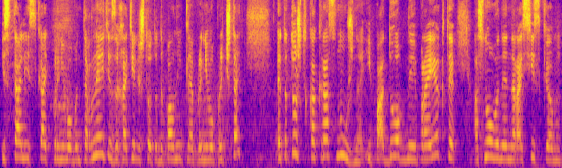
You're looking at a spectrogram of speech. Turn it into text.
и стали искать про него в интернете, захотели что-то дополнительное про него прочитать. Это то, что как раз нужно. И подобные проекты, основанные на российском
